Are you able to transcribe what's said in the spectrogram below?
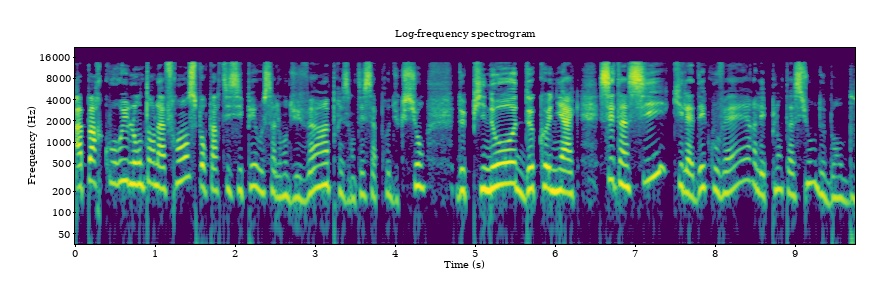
a parcouru longtemps la France pour participer au Salon du vin, présenter sa production de pinot, de cognac. C'est ainsi qu'il a découvert les plantations de bambou.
